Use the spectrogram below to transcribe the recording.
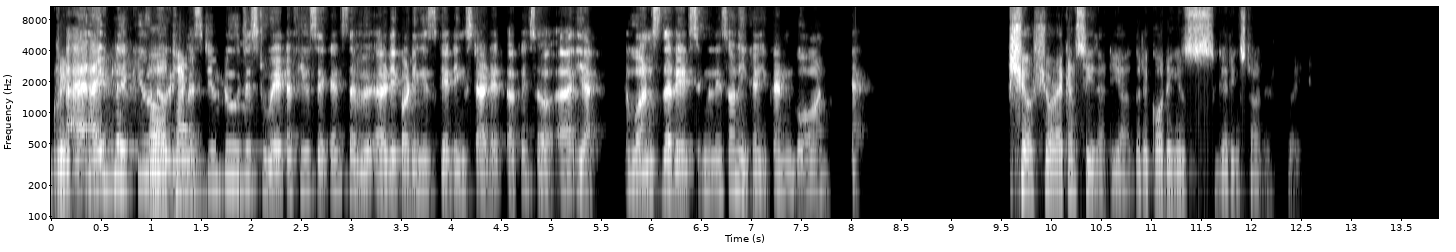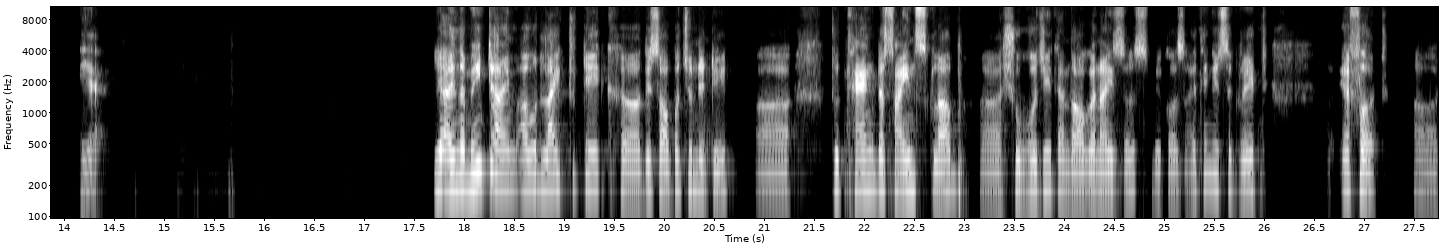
Great. I, I'd like you to Uh, thank- request you to just wait a few seconds. The uh, recording is getting started. Okay, so uh, yeah, once the red signal is on, you can you can go on. Yeah. Sure, sure. I can see that. Yeah, the recording is getting started. Right. Yeah. Yeah, in the meantime, I would like to take uh, this opportunity uh, to thank the Science Club, uh, Shubhojit, and the organizers because I think it's a great effort uh,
